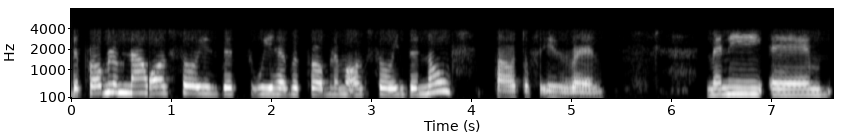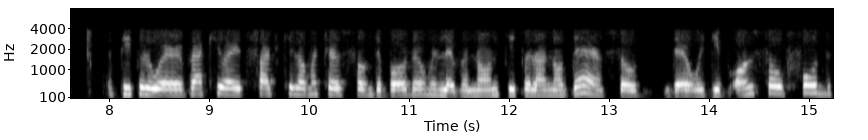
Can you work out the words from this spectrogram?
the problem now also is that we have a problem also in the north part of Israel. Many um, people were evacuated five kilometers from the border with Lebanon. People are not there, so there we give also food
